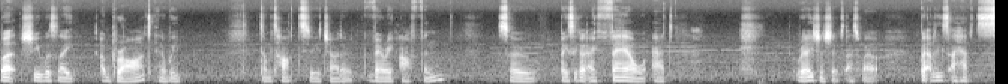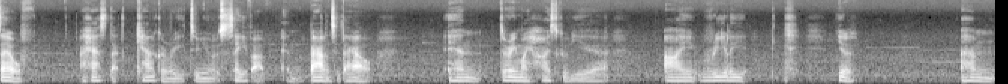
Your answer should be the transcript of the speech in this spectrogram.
but she was like abroad, and we don't talk to each other very often. So basically, I fail at relationships as well. But at least I have self I has that category to you know save up and balance it out. And during my high school year, I really, you know, um,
